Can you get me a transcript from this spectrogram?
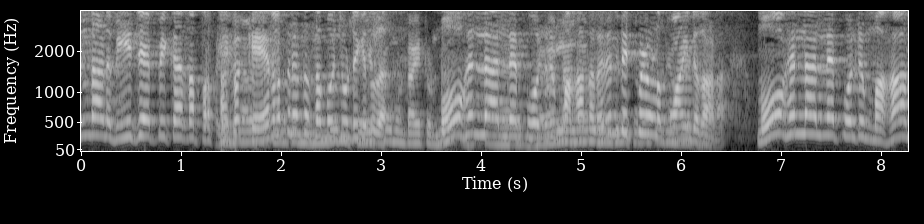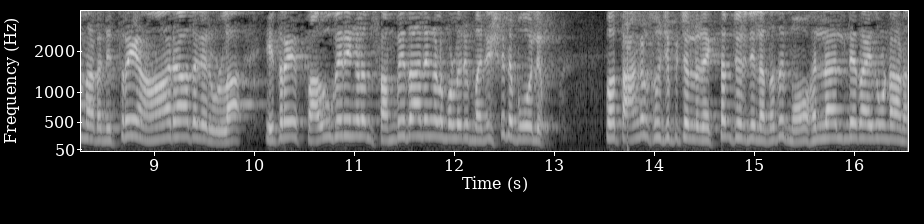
എന്താണ് ബി ജെ പിക്കാരുടെ ഇപ്പൊ കേരളത്തിൽ എന്താ സംഭവിച്ചുകൊണ്ടിരിക്കുന്നത്? മോഹൻലാലിനെ പോലൊരു മഹാനടൻ. എന്റെ ഇപ്പോഴുള്ള പോയിന്റ് അതാണ് മോഹൻലാലിനെ പോലൊരു മഹാനടൻ ഇത്രയും ആരാധകരുള്ള ഇത്രയും സൗകര്യങ്ങളും സംവിധാനങ്ങളും ഉള്ള ഒരു മനുഷ്യന് പോലും ഇപ്പോൾ താങ്കൾ സൂചിപ്പിച്ചല്ലോ രക്തം ചൊരിഞ്ഞില്ല. എന്നത് മോഹൻലാലിന്റെതായതുകൊണ്ടാണ്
